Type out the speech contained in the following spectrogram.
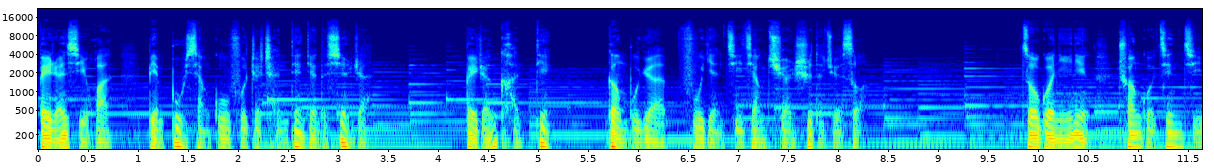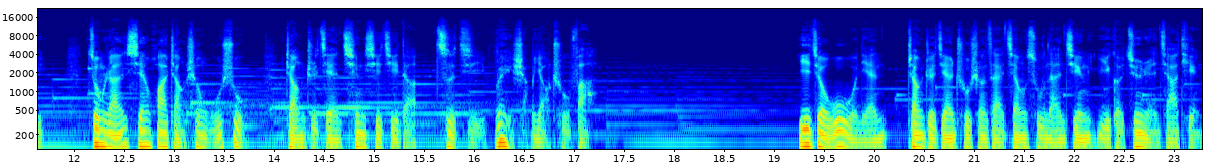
被人喜欢，便不想辜负这沉甸甸的信任；被人肯定，更不愿敷衍即将诠释的角色。走过泥泞，穿过荆棘，纵然鲜花掌声无数，张志坚清晰记得自己为什么要出发。一九五五年，张志坚出生在江苏南京一个军人家庭。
